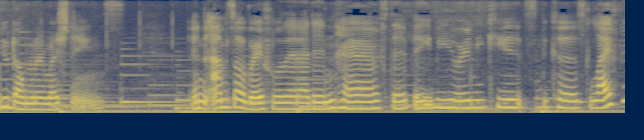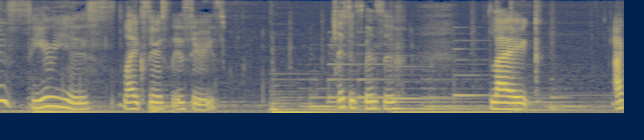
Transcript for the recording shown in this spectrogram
You don't want to rush things. And I'm so grateful that I didn't have that baby or any kids because life is serious. Like, seriously, it's serious. It's expensive. Like, I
